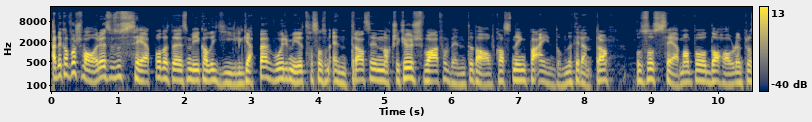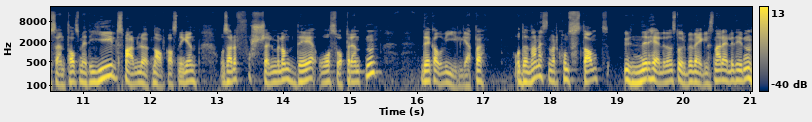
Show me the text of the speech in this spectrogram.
Det kan forsvares hvis du ser på dette som vi kaller yield-gapet. Hvor mye sånn som Entra sin aksjekurs, hva er forventet avkastning på eiendommene til Entra? Og så ser man på, Da har du en prosenttall som heter yield, som er den løpende avkastningen. Og så er det forskjellen mellom det og swap-renten. Det kaller vi yield-gapet. Og den har nesten vært konstant under hele den store bevegelsen her hele tiden.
